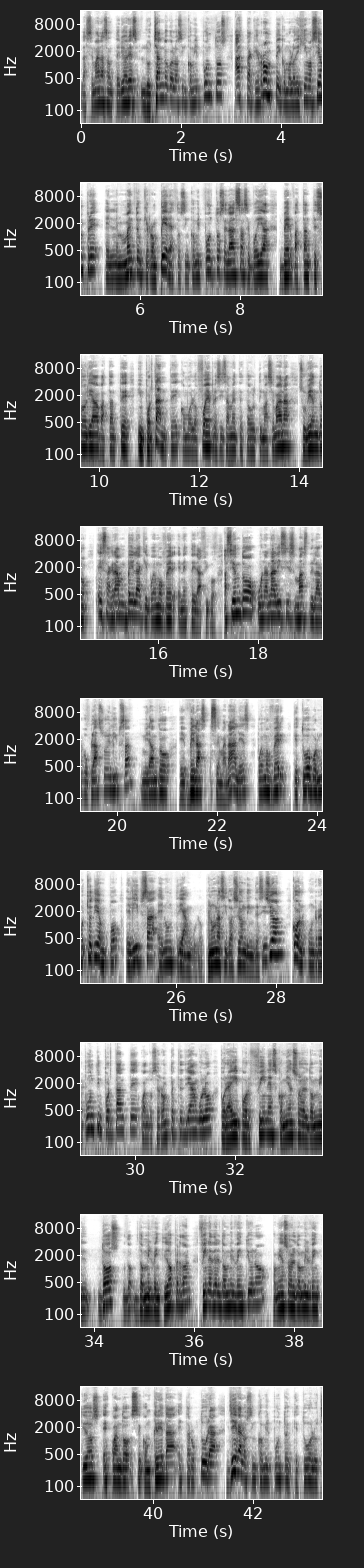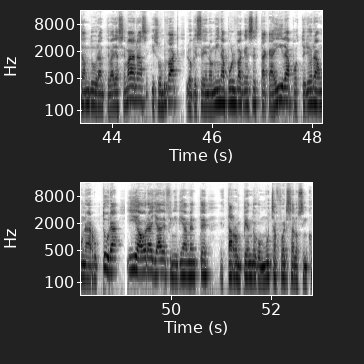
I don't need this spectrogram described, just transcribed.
las semanas anteriores luchando con los 5.000 puntos hasta que rompe y como lo dijimos siempre, en el momento en que rompiera estos 5.000 puntos el alza se podía ver bastante sólida, bastante importante como lo fue precisamente esta última semana, subiendo esa gran vela que podemos ver en este gráfico. Haciendo un análisis más de largo plazo del IPSA, mirando eh, velas semanales, podemos ver que estuvo por mucho tiempo el IPSA en un triángulo, en una situación de indecisión, con un repunte importante cuando se rompe este triángulo, por ahí por fines, comienzo del 2002, 2022, perdón, fines del 2021, comienzo del 2022 es cuando se concreta esta ruptura, llega a los 5.000 puntos en que estuvo luchando durante varias semanas, hizo un pullback, lo que se denomina pullback es esta caída posterior a una ruptura y ahora ya definitivamente está rompiendo con mucha fuerza los 5.000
